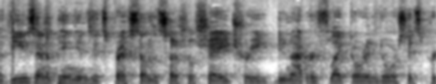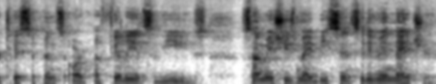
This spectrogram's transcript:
The views and opinions expressed on the Social Shade Tree do not reflect or endorse its participants or affiliates' views. Some issues may be sensitive in nature.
